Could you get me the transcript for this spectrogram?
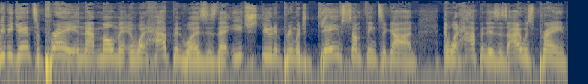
We began to pray in that moment, and what happened was is that each student pretty much gave something to God. And what happened is, as I was praying,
